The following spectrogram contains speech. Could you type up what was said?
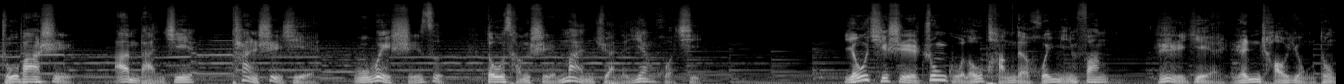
竹巴士、案板街、探视街、五味十字，都曾是漫卷的烟火气。尤其是钟鼓楼旁的回民坊，日夜人潮涌动，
